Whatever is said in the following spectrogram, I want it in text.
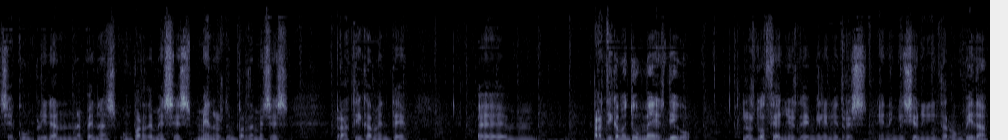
se cumplirán en apenas un par de meses, menos de un par de meses, prácticamente, em, prácticamente un mes, digo, los 12 años de Milenio 3 en emisión ininterrumpida.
